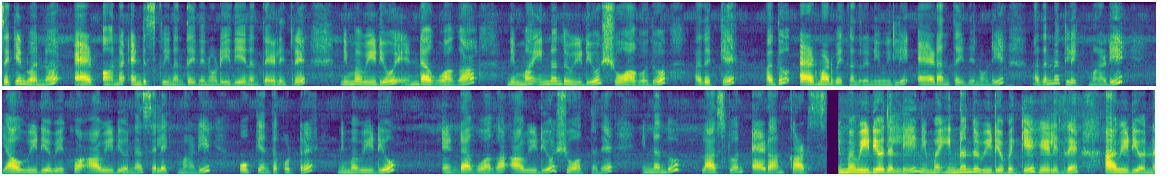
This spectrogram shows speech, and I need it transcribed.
Second one add on end screen ಅಂತ ಇದೆ ನೋಡಿ, ಇದೇನಂತ ಹೇಳಿದರೆ, ನಿಮ್ಮ ವಿಡಿಯೋ ಎಂಡ್ ಆಗುವಾಗ ನಿಮ್ಮ ಇನ್ನೊಂದು ವಿಡಿಯೋ ಶೋ ಆಗೋದು. ಅದಕ್ಕೆ ಅದು ಆ್ಯಡ್ ಮಾಡಬೇಕಂದ್ರೆ ನೀವು ಇಲ್ಲಿ ಆ್ಯಡ್ ಅಂತ ಇದೆ ನೋಡಿ, ಅದನ್ನು ಕ್ಲಿಕ್ ಮಾಡಿ. ಯಾವ ವಿಡಿಯೋ ಬೇಕೋ ಆ ವಿಡಿಯೋನ ಸೆಲೆಕ್ಟ್ ಮಾಡಿ ಓಕೆ ಅಂತ ಕೊಟ್ಟರೆ ನಿಮ್ಮ ವಿಡಿಯೋ ಎಂಡ್ ಆಗುವಾಗ ಆ ವಿಡಿಯೋ ಶೋ ಆಗ್ತದೆ. ಇನ್ನೊಂದು last one add on cards ನಿಮ್ಮ ವಿಡಿಯೋದಲ್ಲಿ ನಿಮ್ಮ ಇನ್ನೊಂದು ವಿಡಿಯೋ ಬಗ್ಗೆ ಹೇಳಿದರೆ ಆ ವಿಡಿಯೋನ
